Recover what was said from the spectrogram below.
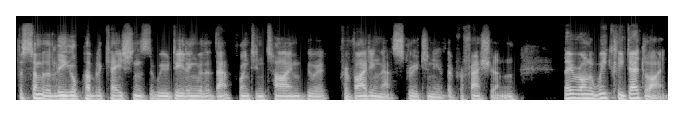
for some of the legal publications that we were dealing with at that point in time, who were providing that scrutiny of the profession, they were on a weekly deadline.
